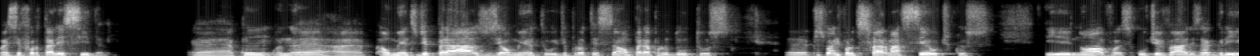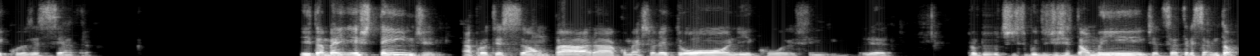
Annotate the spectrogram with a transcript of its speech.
vai ser fortalecida, é, com é, aumento de prazos e aumento de proteção para produtos, principalmente produtos farmacêuticos e novas cultivares agrícolas, etc e também estende a proteção para comércio eletrônico, enfim, é, produtos distribuídos digitalmente, etc, etc. Então,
